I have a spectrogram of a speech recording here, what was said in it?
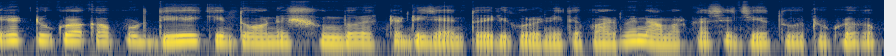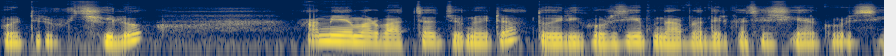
এটা টুকরা কাপড় দিয়ে কিন্তু অনেক সুন্দর একটা ডিজাইন তৈরি করে নিতে পারবেন। আমার কাছে যেহেতু টুকরা কাপড় ছিল আমি আমার বাচ্চার জন্য এটা তৈরি করেছি এবং আপনাদের কাছে শেয়ার করেছি।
